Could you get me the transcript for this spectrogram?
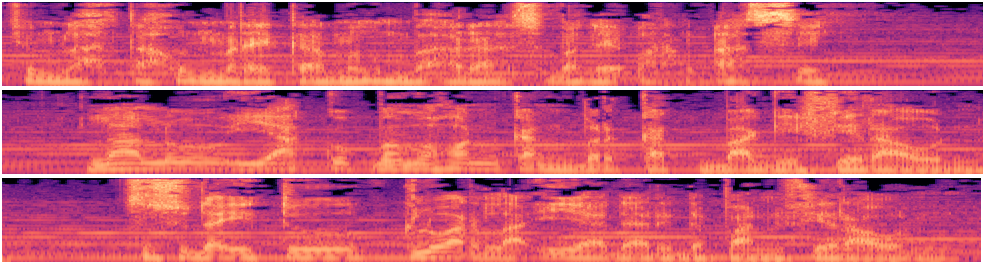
jumlah tahun mereka mengembara sebagai orang asing. Lalu Yakub memohonkan berkat bagi Firaun. Sesudah itu keluarlah ia dari depan Firaun.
